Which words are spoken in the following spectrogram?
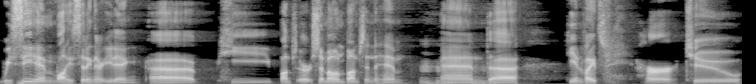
we see him while he's sitting there eating. Uh, he bumps or Simone bumps into him, Mhm, and uh, he invites her to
